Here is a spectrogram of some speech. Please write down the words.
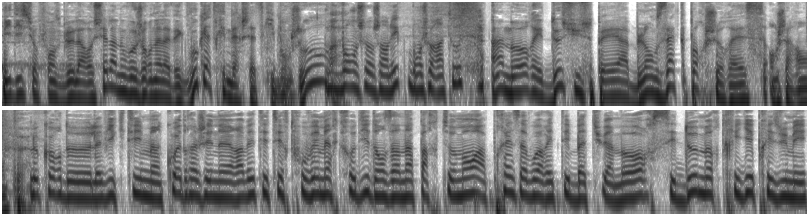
Midi sur France Bleu La Rochelle, un nouveau journal avec vous, Catherine Berchatsky. Bonjour. Bonjour Jean-Luc, bonjour à tous. Un mort et deux suspects à Blanzac-Porcheresse, en Charente. Le corps de la victime, un quadragénaire, avait été retrouvé mercredi dans un appartement après avoir été battu à mort. Ces deux meurtriers présumés,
